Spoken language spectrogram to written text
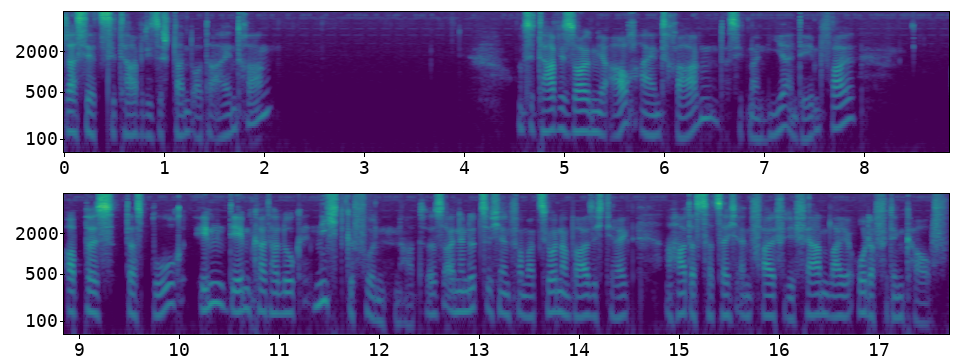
Ich lasse jetzt Citavi diese Standorte eintragen. Und Citavi soll mir auch eintragen, das sieht man hier in dem Fall, ob es das Buch in dem Katalog nicht gefunden hat. Das ist eine nützliche Information, dann weiß ich direkt, aha, das ist tatsächlich ein Fall für die Fernleihe oder für den Kauf.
